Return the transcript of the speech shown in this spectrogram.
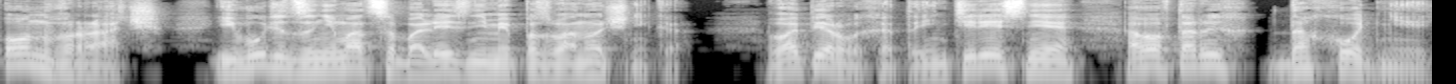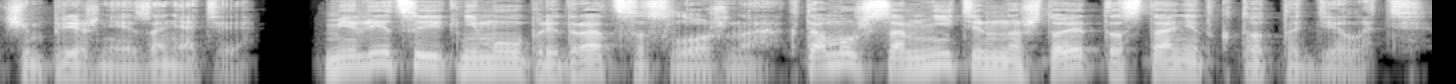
Он врач и будет заниматься болезнями позвоночника. Во-первых, это интереснее, а во-вторых, доходнее, чем прежнее занятие. Милиции к нему придраться сложно. К тому же сомнительно, что это станет кто-то делать.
